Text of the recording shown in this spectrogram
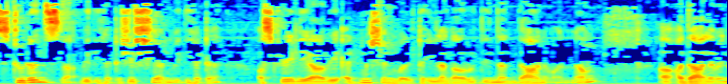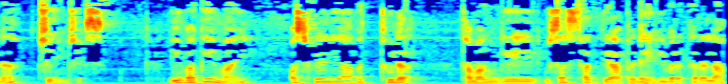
ස්ටුඩන්ට්ස්ලා විදිහට ශිෂ්‍යයන් විදිහට ඔස්ට්‍රේලියාවේ ඇඩ්මිෂන් වලට ඊළඟ අවුරුද්දේ ඉඳන් දානවන්නම් අදාළ වෙන changes. ඒ වගේමයි ඔස්ට්‍රේලියාව තුල තමන්ගේ උසස් අධ්‍යාපනය ඉවර කරලා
